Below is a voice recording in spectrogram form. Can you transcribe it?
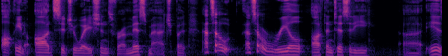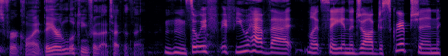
uh, you know odd situations for a mismatch, but that's how that's how real authenticity uh, is for a client. They are looking for that type of thing. Mm-hmm. So if if you have that, let's say in the job description,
